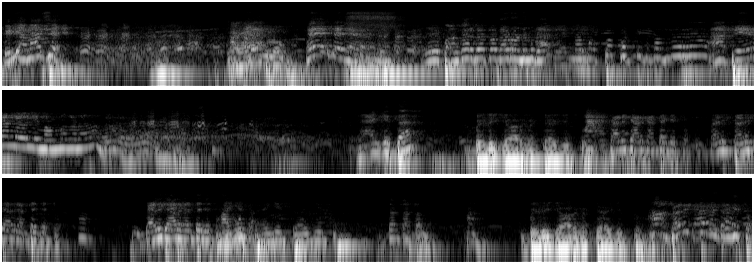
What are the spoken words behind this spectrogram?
ಕರಿ ಅಮಾಸೆ. ಏ, ಬಂಗಾರ ಬೇಕೋ ಬೇಡ ನಿಮ್ಗ? ನಮ್ಮ ಅಪ್ಪ ಕೊಟ್ಟಿದ್ದ ಬಂಗಾರ. ಆ ಪೇರಲ್ಲ ಇಲ್ಲಿ ಮೊಮ್ಮಗನ. ಹೆಂಗಿದ್ದ ಬೆಳಿಗ್ಗೆ ಆರು ಗಂಟೆ ಆಗಿತ್ತು. ಹಾ, ಬೆಳಿಗ್ಗೆ ಆರು ಗಂಟೆಗಿತ್ತು ಬೆಳಿಗ್ಗೆ ಬೆಳಿಗ್ಗೆ ಆರು ಗಂಟೆಗಿತ್ತು ಹಾ, ಬೆಳಿಗ್ಗೆ ಆರು ಗಂಟೆ ಆಗಿತ್ತು. ಆಗಿತ್ತು ಆಗಿತ್ತು ಆಗಿತ್ತು. ಬೆಳಿಗ್ಗೆ ಆರು ಗಂಟೆ ಆಗಿತ್ತು. ಹಾ ಬೆಳಿಗ್ಗೆ ಆರು ಗಂಟೆ ಆಗಿತ್ತು.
